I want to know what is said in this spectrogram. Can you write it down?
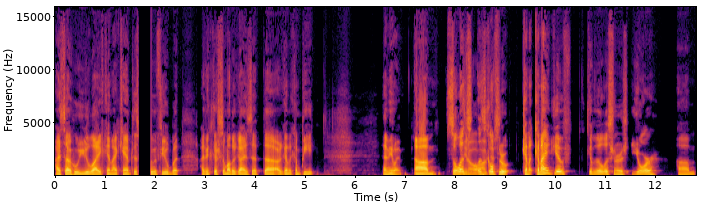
I saw who you like, and I can't disagree with you, but I think there's some other guys that uh, are going to compete. Anyway, um, so let's know, let's I'm go just- through. Can I can I give give the listeners your um,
